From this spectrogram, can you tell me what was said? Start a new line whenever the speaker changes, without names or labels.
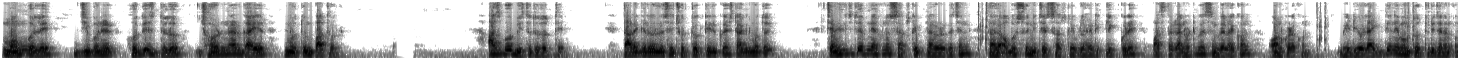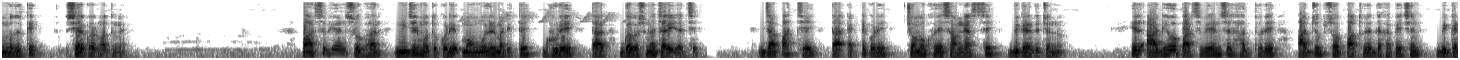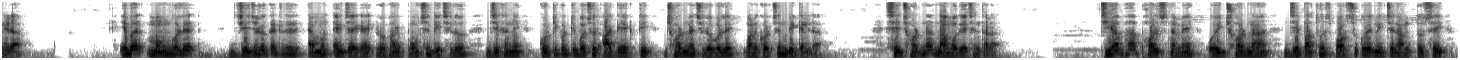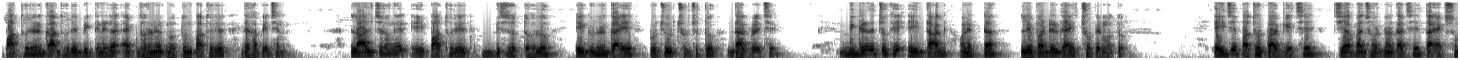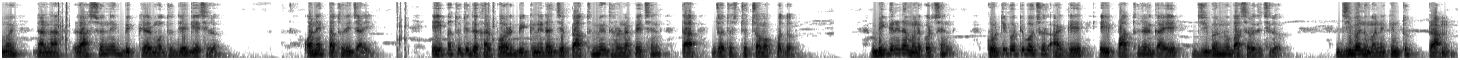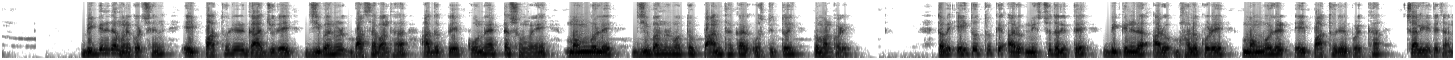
মঙ্গলে জীবনের হদিশ দিল ঝর্ণার গায়ের নতুন পাথর। আসব বিস্তৃত তথ্যে। তার আগে রইল সেই ছোট্ট একটি রিকোয়েস্ট আগের মতোই। চ্যানেলটি যদি আপনি এখনও সাবস্ক্রাইব না করে রেখেছেন, তাহলে অবশ্যই নিচের সাবস্ক্রাইব লেখাটি ক্লিক করে পাঁচ টাকা নোটিফিকেশন বেল আইকন অন করে রাখুন। ভিডিও লাইক দিন এবং তথ্যটি জানান অন্যদেরকে শেয়ার করার মাধ্যমে। পার্সিভিয়ান্স রোভার নিজের মতো করে মঙ্গলের মাটিতে ঘুরে তার গবেষণা চালিয়ে যাচ্ছে। যা পাচ্ছে তা একটা করে চমক হয়ে সামনে আসছে বিজ্ঞানীদের জন্য। এর আগেও পার্সিভিয়ান্সের হাত ধরে আজব সব পাথরের দেখা পেয়েছেন বিজ্ঞানীরা। এবার মঙ্গলের জেজেরো ক্যাটারের এমন এক জায়গায় রোভার পৌঁছে গিয়েছিল, যেখানে কোটি কোটি বছর আগে একটি ঝর্ণা ছিল বলে মনে করছেন বিজ্ঞানীরা। সেই ঝর্ণার নামও দিয়েছেন তারা। চিয়াভা ফলস নামে ওই ঝর্ণা যে পাথর স্পর্শ করে নিচে নামতো, সেই পাথরের গা ধরে বিজ্ঞানীরা এক ধরনের নতুন পাথরের দেখা পেয়েছেন। লালচে রঙের এই পাথরের বিশেষত্ব হল, এগুলোর গায়ে প্রচুর ছোট ছোট দাগ রয়েছে। বিজ্ঞানীদের চোখে এই দাগ অনেকটা লেপার্ডের গায়ে ছোপের মতো। এই যে পাথর পাওয়া গিয়েছে চিয়াবা ঝর্ণার কাছে, তা একসময় নানা রাসায়নিক বিক্রিয়ার মধ্য দিয়ে গিয়েছিল। অনেক পাথরই যায়। এই পাথরটি দেখার পর বিজ্ঞানীরা যে প্রাথমিক ধারণা পেয়েছেন তা যথেষ্ট চমকপ্রদ। বিজ্ঞানীরা মনে করছেন, কোটি কোটি বছর আগে এই পাথরের গায়ে জীবাণু বাসা বেঁধেছিল। জীবাণু মানে কিন্তু প্রাণ। বিজ্ঞানীরা মনে করছেন, এই পাথরের গা জুড়ে জীবাণুর বাসা বাঁধা আদপে কোনো একটা সময়ে মঙ্গলে জীবাণুর মতো প্রাণ থাকার অস্তিত্বই প্রমাণ করে। তবে এই তথ্যকে আরও নিশ্চয়তা দিতে বিজ্ঞানীরা আরও ভালো করে মঙ্গলের এই পাথরের পরীক্ষা চালিয়ে যেতে চান।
